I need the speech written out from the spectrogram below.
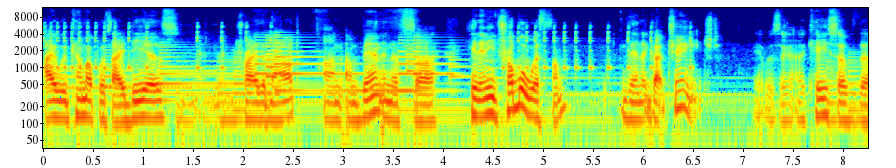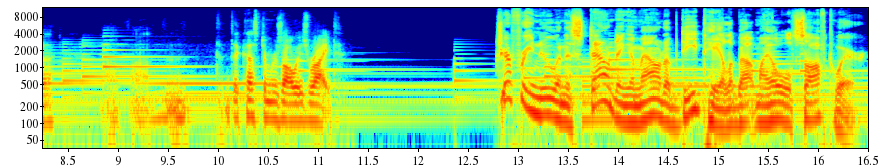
I would come up with ideas and, and try them out on, on Ben, and if he had any trouble with them, then it got changed. It was a, a case of the the customer's always right. Jeffrey knew an astounding amount of detail about my old software.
